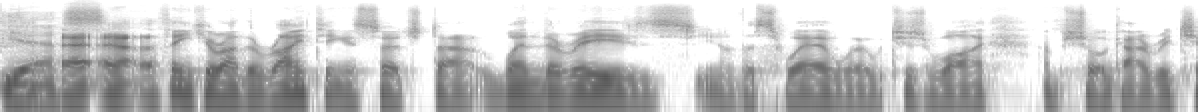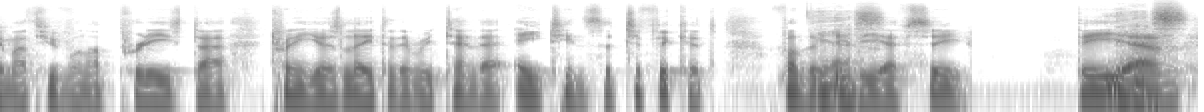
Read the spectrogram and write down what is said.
Yes, uh, and I think you're right. The writing is such that when there is, you know, the swear word, which is why I'm sure Guy Ritchie Matthew are pleased that 20 years later they retain their 18th certificate from the yes. BBFC. The yes. um,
